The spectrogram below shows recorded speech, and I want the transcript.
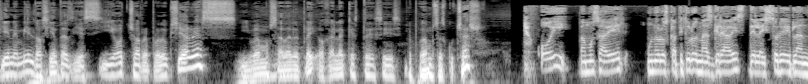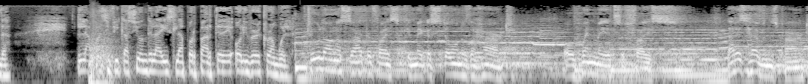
tiene 1218 reproducciones y vamos a dar el play. Ojalá que este sí lo podamos escuchar. Hoy vamos a ver uno de los capítulos más graves de la historia de Irlanda. La pacificación de la isla por parte de Oliver Cromwell. Too long a sacrifice can make a stone of the heart. Oh, when may it suffice? That is heaven's part,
